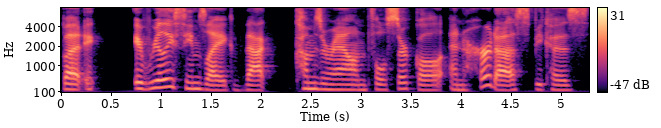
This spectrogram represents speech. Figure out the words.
But it, it really seems like that comes around full circle and hurt us because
